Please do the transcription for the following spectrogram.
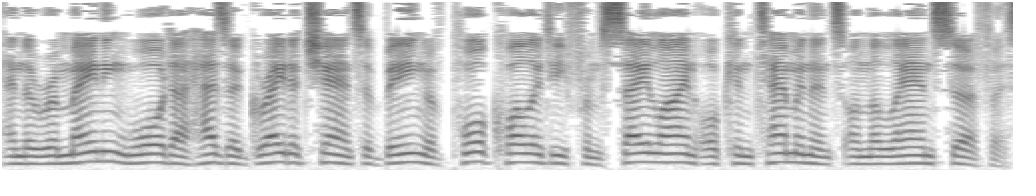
and the remaining water has a greater chance of being of poor quality from saline or contaminants on the land surface.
